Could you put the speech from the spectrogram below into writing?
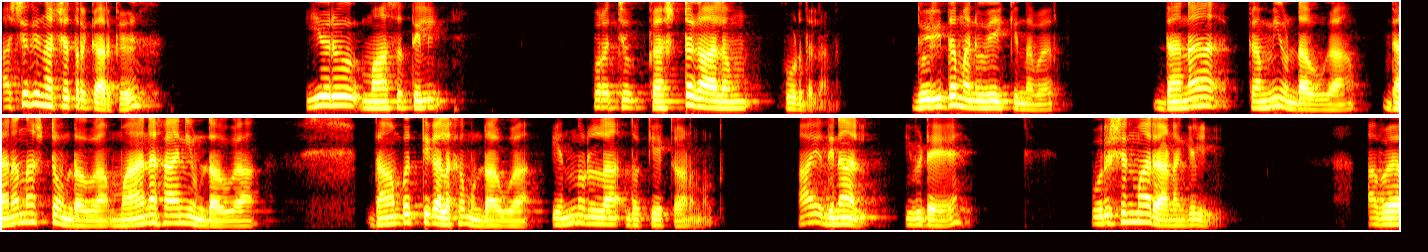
അശ്വതി നക്ഷത്രക്കാർക്ക് ഈ ഒരു മാസത്തിൽ കുറച്ചു കഷ്ടകാലം കൂടുതലാണ്. ദുരിതം അനുഭവിക്കുന്നവർ ധന കമ്മി ഉണ്ടാവുക ധനനഷ്ടം ഉണ്ടാവുക മാനഹാനി ഉണ്ടാവുക ദാമ്പത്യ കലഹം ഉണ്ടാവുക എന്നുള്ള ഇതൊക്കെ കാണുന്നുണ്ട്. ആയതിനാൽ ഇവിടെ പുരുഷന്മാരാണെങ്കിൽ അവർ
